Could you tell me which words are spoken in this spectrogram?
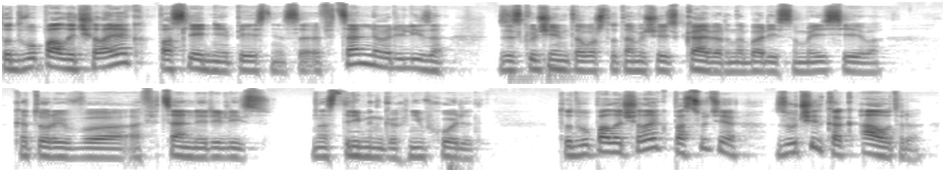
то «Двупалый человек», последняя песня с официального релиза, за исключением того, что там еще есть кавер на Бориса Моисеева, который в официальный релиз на стримингах не входит, то «Двупалый человек», по сути, звучит как аутро –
